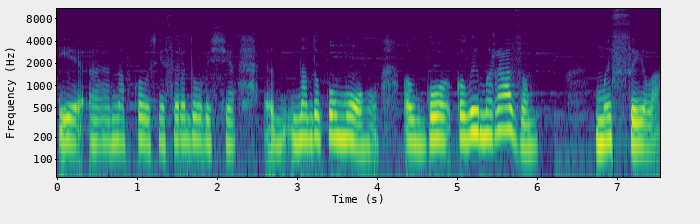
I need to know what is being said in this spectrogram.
і е, навколишнє середовище е, на допомогу. Бо коли ми разом, ми сила.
